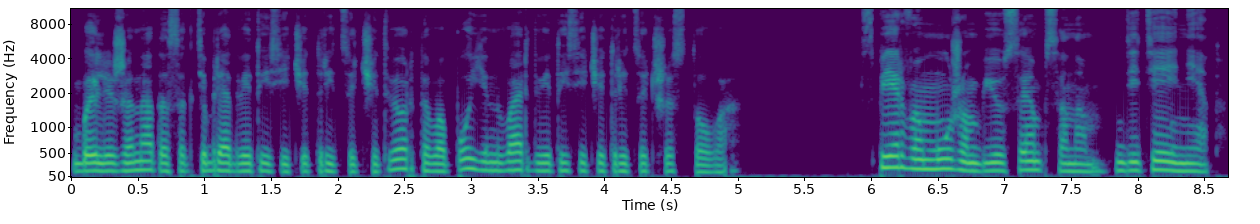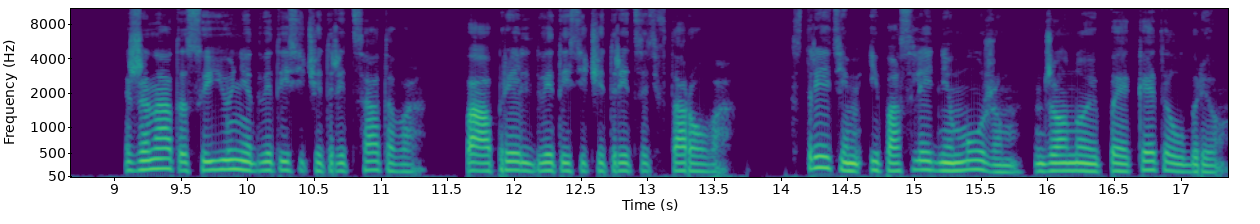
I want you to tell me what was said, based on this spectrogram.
Были женаты с октября 2034 по январь 2036. С первым мужем Бью Сэмпсоном детей нет. Женаты с июня 2030 по апрель 2032 С третьим и последним мужем, Джоной П. Кэтлбрю,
